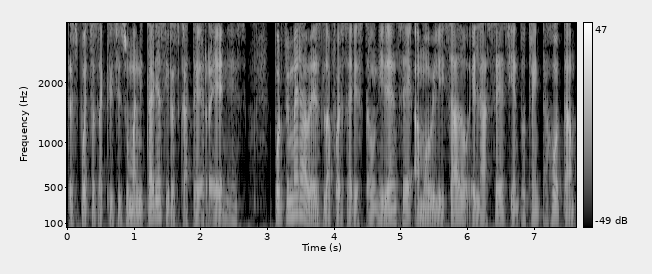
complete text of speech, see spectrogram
respuestas a crisis humanitarias y rescate de rehenes. Por primera vez, la Fuerza Aérea estadounidense ha movilizado el AC-130J,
